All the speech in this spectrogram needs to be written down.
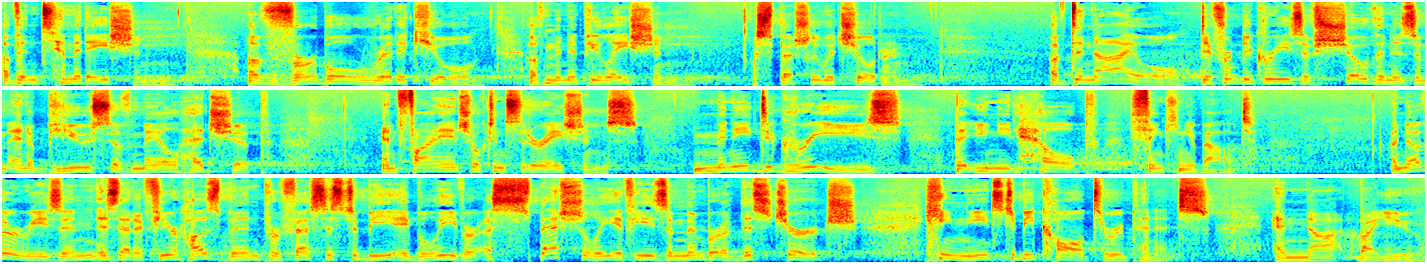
of intimidation, of verbal ridicule, of manipulation, especially with children, of denial, different degrees of chauvinism and abuse of male headship, and financial considerations. Many degrees that you need help thinking about. Another reason is that if your husband professes to be a believer, especially if he's a member of this church, he needs to be called to repentance and not by you,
